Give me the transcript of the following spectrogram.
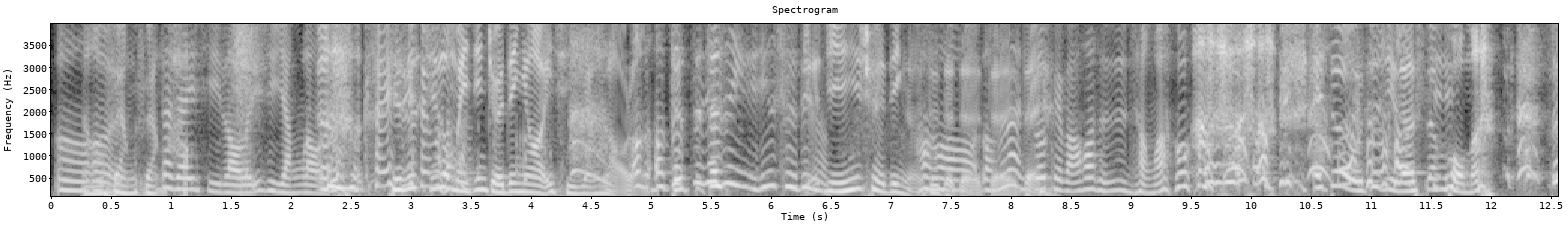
嗯、然后非常非常好，大家一起老了，一起养老。其实其实我们已经决定要一起养老了。哦 哦，这这件事情已经确定了，已经确定了。对对对对对。老师，那你就可以把它画成日常吗？哎，对我自己的生活吗？对，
